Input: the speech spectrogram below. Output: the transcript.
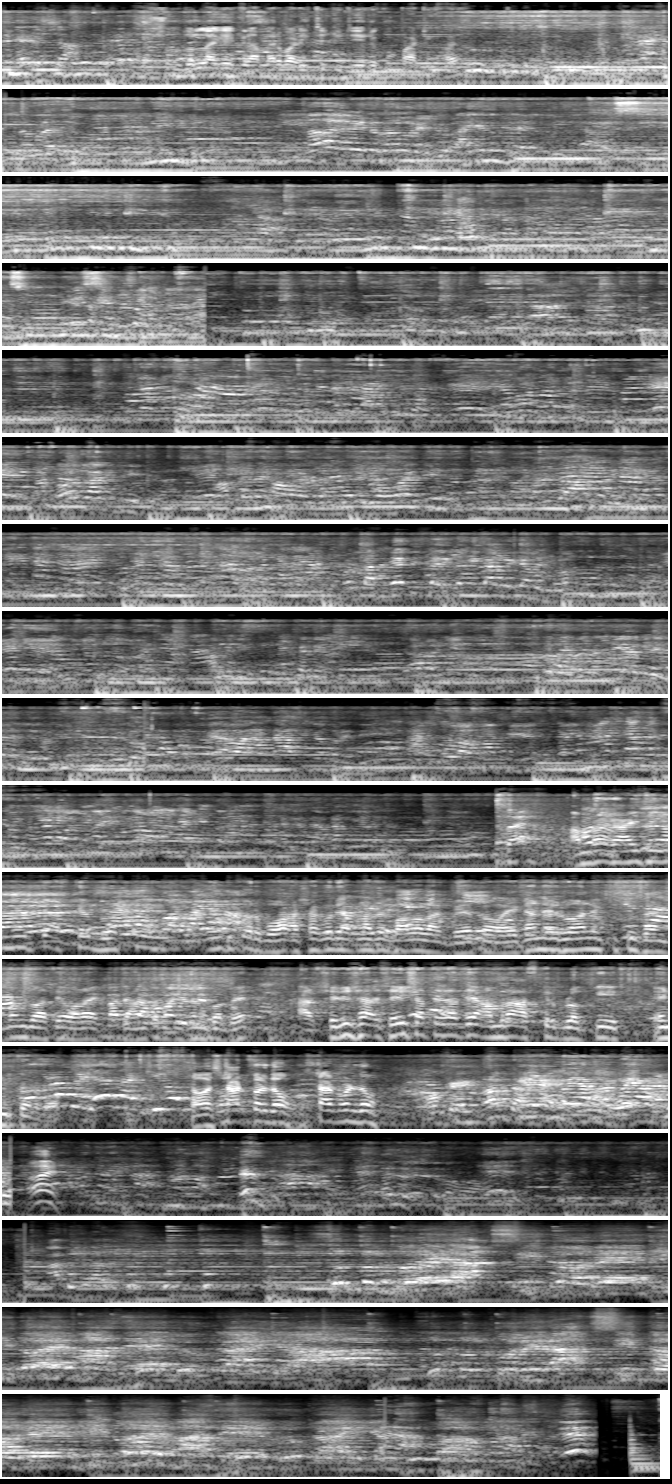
সুন্দর লাগে গ্রামের বাড়িতে যদি এরকম পার্টি হয়। আমরা গাইছি আজকের ব্লগটি এন্ড করব। আশা করি আপনাদের ভালো লাগবে। তো এখানে রোহানের কিছু ফ্রেন্ড বন্ধু আছে, ওরা একটু গান কম্পিটিশন করবে। আর সেই সেই সাথে সাথে আমরা আজকের ব্লগটি এন্ড করব। তো স্টার্ট করে দাও স্টার্ট করে দাও। ওকে এই,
